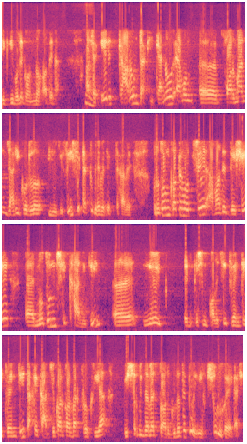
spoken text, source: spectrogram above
ডিগ্রি বলে গণ্য হবে না। আচ্ছা এর কারণটা কি? কেন এমন ফরমান জারি করল ইউজিসি সেটা একটু ভেবে দেখতে হবে। প্রথম কথা হচ্ছে আমাদের দেশে নতুন শিক্ষানীতি new education policy twenty twenty তাকে কার্যকর করবার প্রক্রিয়া বিশ্ববিদ্যালয় স্তরগুলোতে তৈরি শুরু হয়ে গেছে।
